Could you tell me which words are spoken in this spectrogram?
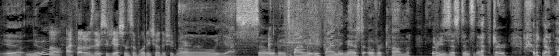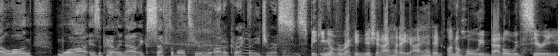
Yeah, new. Oh, I thought it was their suggestions of what each other should wear. Oh, yes. So, but it's finally, we finally managed to overcome the resistance. And after, I don't know how long, moi is apparently now acceptable to autocorrect on each of our phones. Speaking of recognition, I had a, I had an unholy battle with Siri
